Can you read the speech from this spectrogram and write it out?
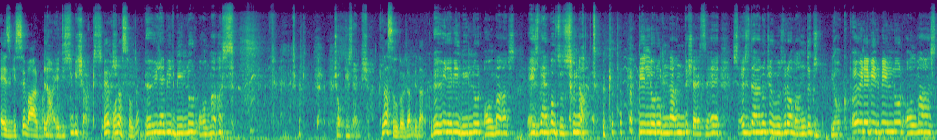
ezgisi var mı? La Edis'in bir şarkısı var. Evet o nasıldı? Böyle bir billur olmaz. Çok güzel bir şarkı. Nasıldı hocam bir daha. Böyle bir billur olmaz. Ezber bozulsun artık. Billurumdan düşerse sözden ucuz romandık. Yok böyle bir billur olmaz.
